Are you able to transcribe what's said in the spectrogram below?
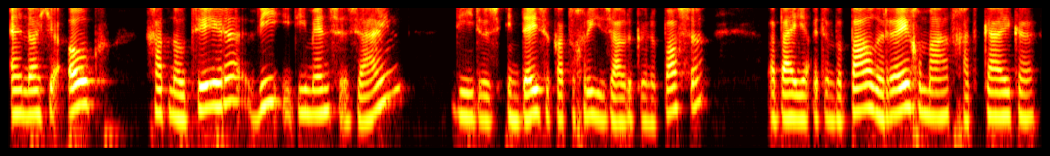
En dat je ook gaat noteren wie die mensen zijn, die dus in deze categorieën zouden kunnen passen. Waarbij je met een bepaalde regelmaat gaat kijken,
